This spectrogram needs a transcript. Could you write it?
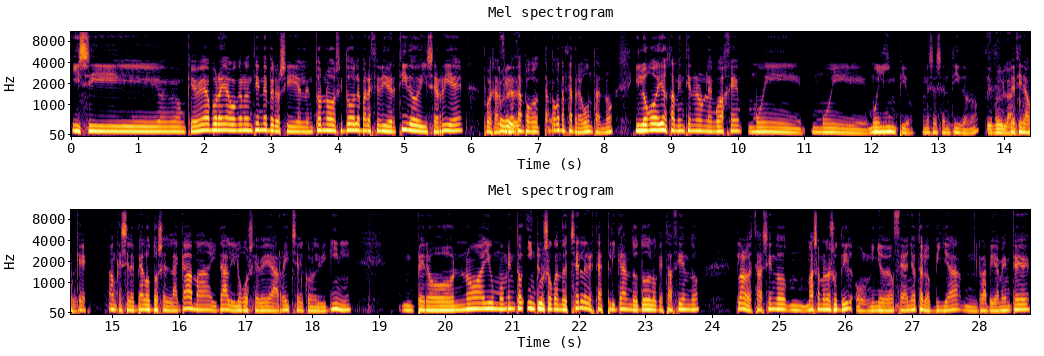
y si, eh, aunque vea por ahí algo que no entiende, pero si el entorno, si todo le parece divertido y se ríe, pues al final eh, tampoco, tampoco te hace preguntas, ¿no? Y luego ellos también tienen un lenguaje muy, muy, muy limpio en ese sentido, ¿no? Sí, muy blanco. es decir, sí. aunque, aunque se le vea los dos en la cama y tal, y luego se ve a Rachel con el bikini, mm, pero no hay un momento, incluso cuando Chandler está explicando todo lo que está haciendo, claro, está siendo más o menos sutil, o un niño de 11 años te lo pilla rápidamente,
